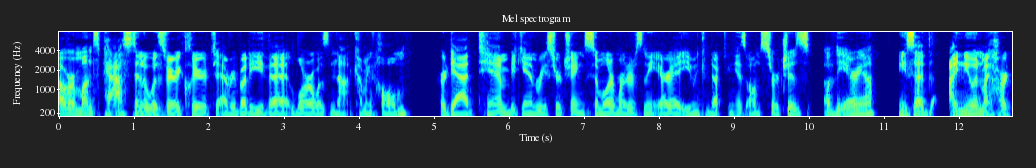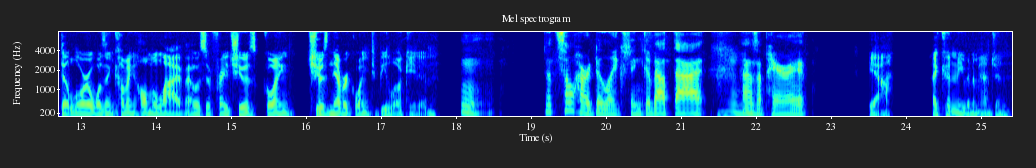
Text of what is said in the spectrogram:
However, months passed and it was very clear to everybody that Laura was not coming home. Her dad, Tim, began researching similar murders in the area, even conducting his own searches of the area. He said, I knew in my heart that Laura wasn't coming home alive. I was afraid she was going, she was never going to be located. Hmm. That's so hard to like think about that Mhm. as a parent. Yeah. I couldn't even imagine.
